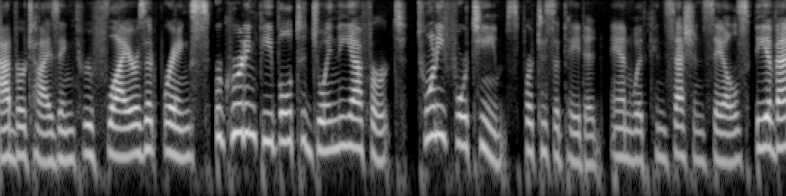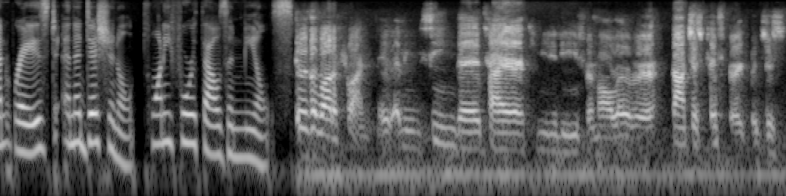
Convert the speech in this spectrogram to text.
advertising through flyers at rinks, recruiting people to join the effort. 24 teams participated, and with concession sales, the event raised an additional 24,000 meals. It was a lot of fun. I mean, seeing the entire community from all over, not just Pittsburgh, but just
